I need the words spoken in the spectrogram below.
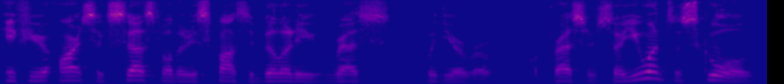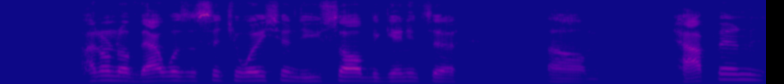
If you aren't successful, the responsibility rests with your oppressors. So you went to school. I don't know if that was a situation you saw beginning to um, happen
